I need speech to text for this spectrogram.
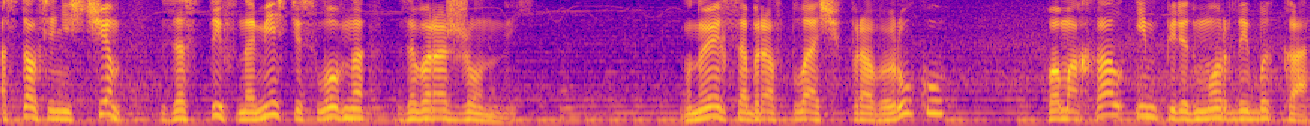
остался ни с чем, застыв на месте, словно завороженный. Мануэль, собрав плащ в правую руку, помахал им перед мордой быка,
